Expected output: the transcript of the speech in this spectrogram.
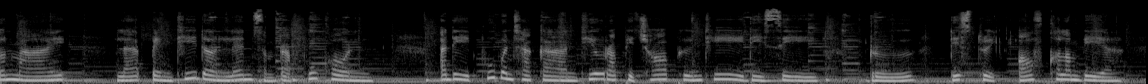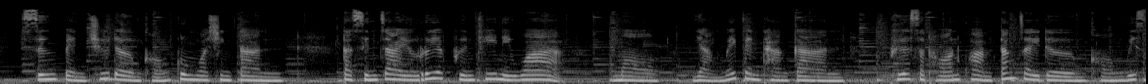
ต้นไม้ และเป็นที่เดินเล่นสำหรับผู้คน อดีตผู้บัญชาการที่รับผิดชอบพื้นที่ DC หรือ District of Columbia ซึ่งเป็นชื่อเดิมของกรุงวอชิงตัน ตัดสินใจเรียกพื้นที่นี้ว่ามอลอย่างไม่เป็นทางการ เพื่อสะท้อนความตั้งใจเดิมของวิศ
